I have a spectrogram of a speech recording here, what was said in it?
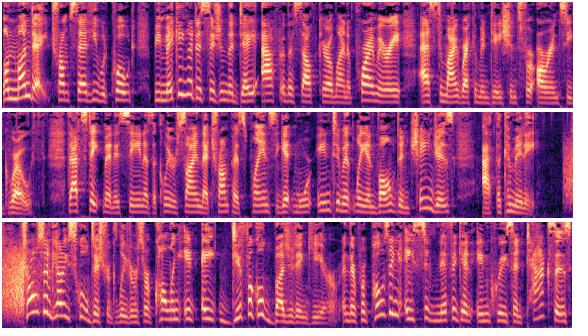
On Monday, Trump said he would, quote, be making a decision the day after the South Carolina primary as to my recommendations for RNC growth. That statement is seen as a clear sign that Trump has plans to get more intimately involved in changes at the committee. Charleston County School District leaders are calling it a difficult budgeting year, and they're proposing a significant increase in taxes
